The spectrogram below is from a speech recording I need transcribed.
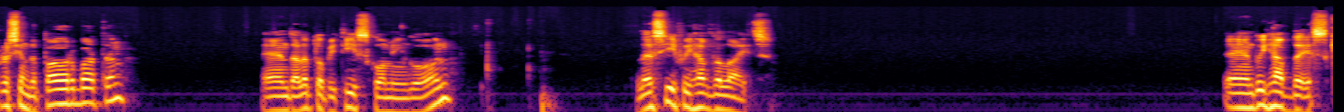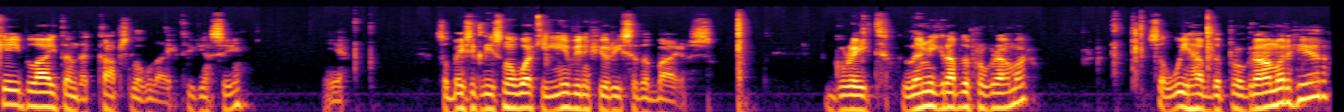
pressing the power button and the laptop it is coming on. Let's see if we have the lights. And we have the escape light and the caps lock light you can see? Yeah. So basically it's not working even if you reset the BIOS. Great. Let me grab the programmer. So we have the programmer here.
